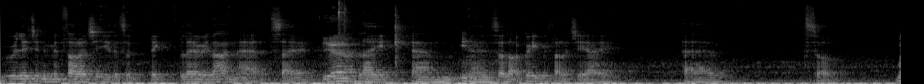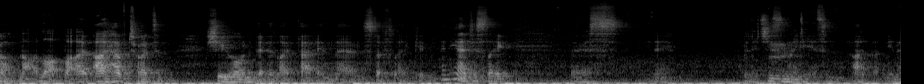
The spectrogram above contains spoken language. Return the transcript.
religion and mythology, there's a big blurry line there. So, Yeah. like, um, you know, there's a lot of Greek mythology. I uh, sort of, well, not a lot, but I, I have tried to shoehorn a bit of like that in there and stuff like, and, and yeah, just like various, you know, religious Mm. ideas and uh, you know,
